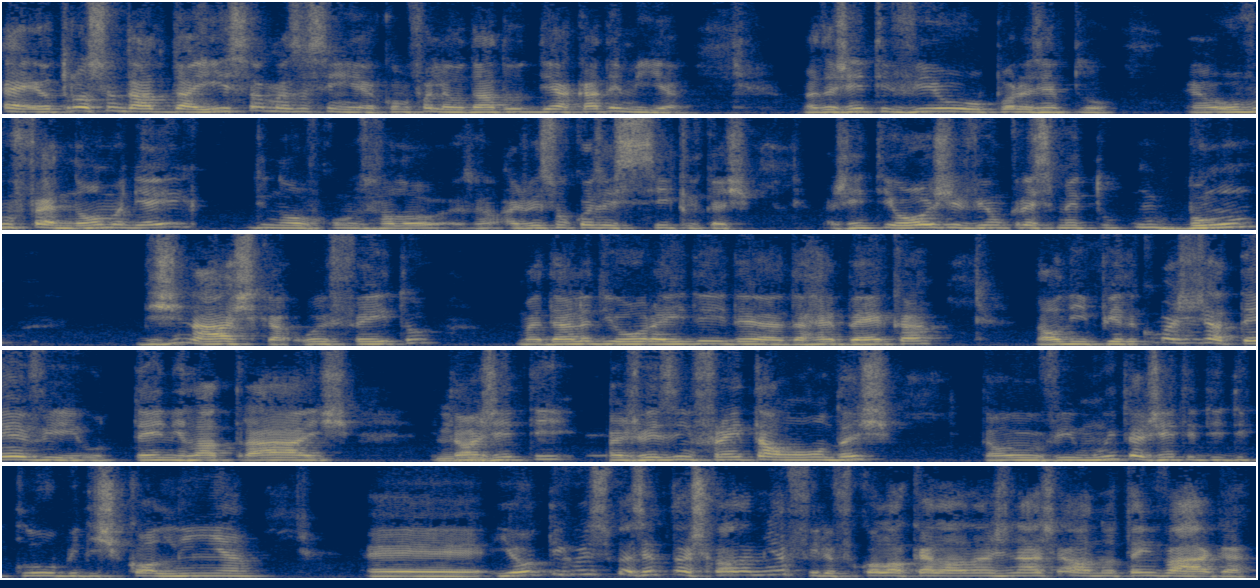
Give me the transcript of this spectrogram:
É, eu trouxe um dado da ISA, mas assim, é como eu falei, um dado de academia. Mas a gente viu, por exemplo, é, houve um fenômeno, e aí, de novo, como você falou, às vezes são coisas cíclicas. A gente hoje viu um crescimento, um boom de ginástica, o efeito medalha de ouro aí de, de, da Rebeca na Olimpíada, como a gente já teve o tênis lá atrás. Então uhum. a gente às vezes enfrenta ondas. Então eu vi muita gente de, de clube, de escolinha. É, e eu digo isso, por exemplo, da escola da minha filha. Eu fui colocar ela na ginástica, ó, não tem vaga.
